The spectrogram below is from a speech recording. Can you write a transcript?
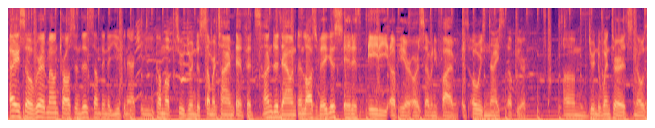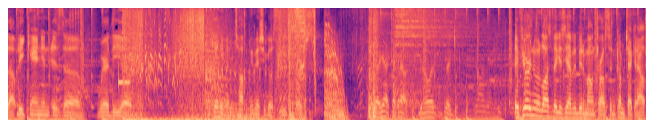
Hey, so we're at Mount Charleston. This is something that you can actually come up to during the summertime. If it's 100 down in Las Vegas, it is 80 up here or 75. It's always nice up here. Um, during the winter, it snows out. Lee Canyon is uh, where the. Uh, I can't even talk. Maybe I should go sleep first. Okay, yeah, check it out. You know what? Like, if you're new in Las Vegas, you haven't been to Mount Charleston, come check it out.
